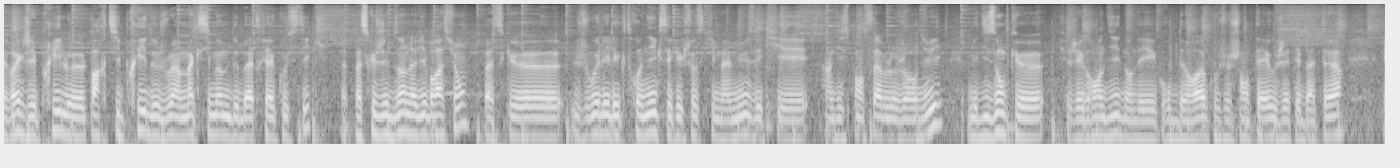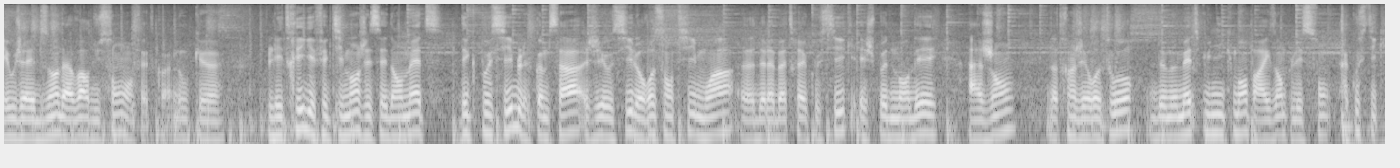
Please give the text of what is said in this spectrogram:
C'est vrai que j'ai pris le parti pris de jouer un maximum de batterie acoustique parce que j'ai besoin de la vibration, parce que jouer l'électronique c'est quelque chose qui m'amuse et qui est indispensable aujourd'hui. Mais disons que j'ai grandi dans des groupes de rock où je chantais, où j'étais batteur et où j'avais besoin d'avoir du son en fait. Donc euh, les trigs effectivement j'essaie d'en mettre dès que possible, comme ça j'ai aussi le ressenti moi euh, de la batterie acoustique et je peux demander à Jean, notre ingé retour, de me mettre uniquement par exemple les sons acoustiques.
